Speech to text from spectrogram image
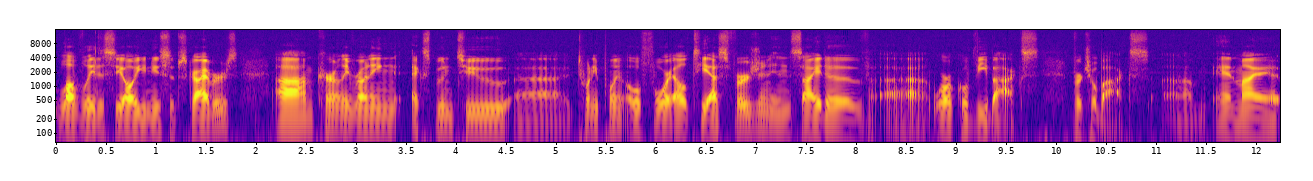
lovely to see all you new subscribers, uh, I'm currently running Xubuntu uh, 20.04 LTS version inside of uh, Oracle VBox, VirtualBox, um, and my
